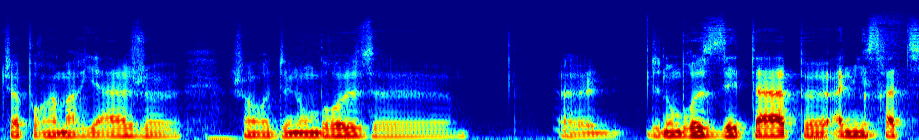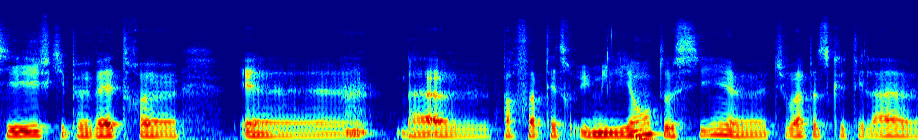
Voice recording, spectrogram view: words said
tu vois, pour un mariage, genre de nombreuses, de nombreuses étapes euh, administratives qui peuvent être euh, euh, Mm. bah, euh, parfois peut-être humiliantes aussi, euh, tu vois, parce que tu es là, euh,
